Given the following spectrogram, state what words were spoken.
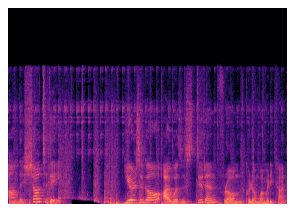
On the show today, years ago I was a student from Colombo Americano.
